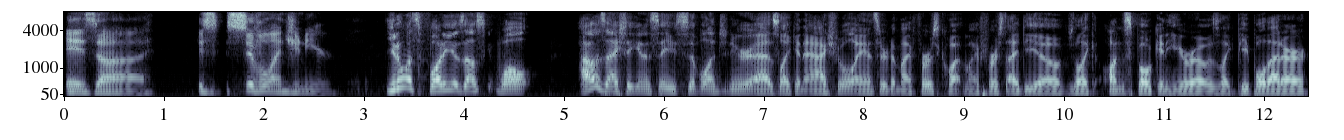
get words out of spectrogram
is uh is civil engineer You know what's funny is us. Well, I was actually going to say civil engineer as like an actual answer to my first my first idea of like unspoken heroes, like people that are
